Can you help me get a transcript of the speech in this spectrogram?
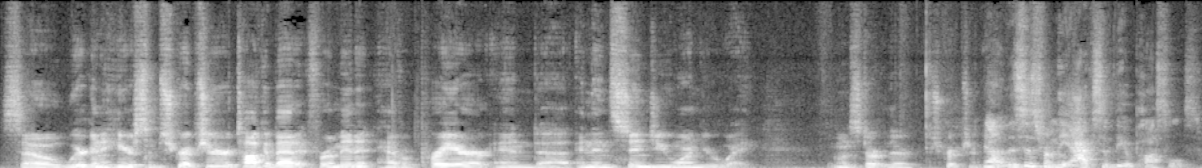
So we're going to hear some scripture, talk about it for a minute, have a prayer, and uh, and then send you on your way. You want to start with our scripture? Yeah, this is from the Acts of the Apostles.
